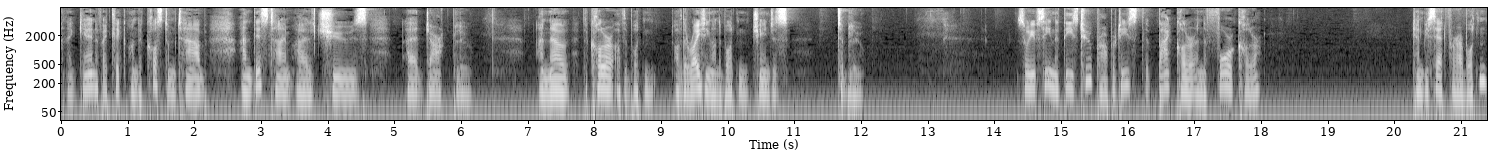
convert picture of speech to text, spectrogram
And again, if I click on the custom tab, and this time I'll choose a dark blue. And now the color of the button of the writing on the button changes to blue. So you've seen that these two properties, the back color and the fore color, can be set for our button.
